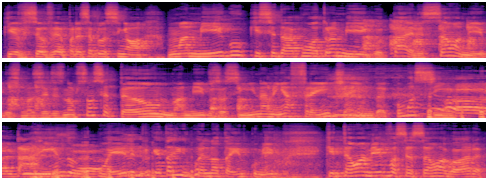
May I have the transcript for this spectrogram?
Que se eu ver, por exemplo, assim, ó, um amigo que se dá com outro amigo. Tá, eles são amigos, mas eles não precisam ser tão amigos assim e na minha frente ainda. Como assim? Ai, tá rindo céu. com ele? Por que tá rindo com ele? Não tá rindo comigo? Que tão amigo vocês são agora?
